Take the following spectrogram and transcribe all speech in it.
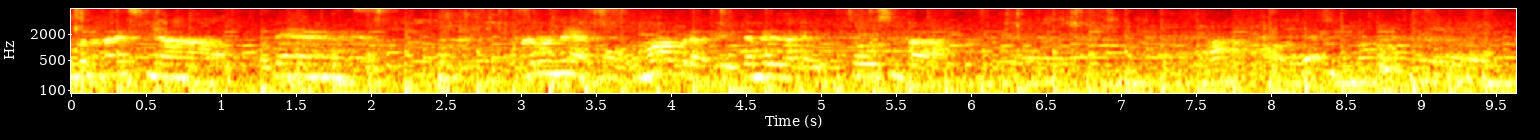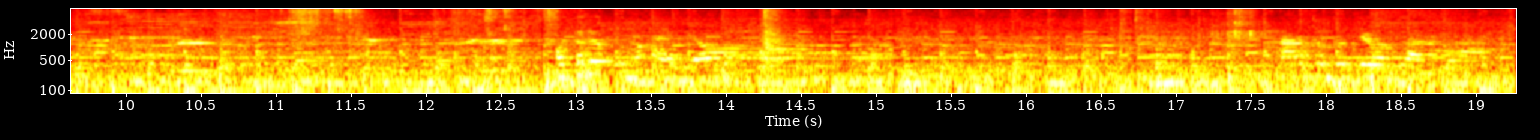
僕の大好きなおでん。これはねもうごま油で炒めるだけでめっちゃ美味しいから。あおでホットドッグもあるよ韓国餃子。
